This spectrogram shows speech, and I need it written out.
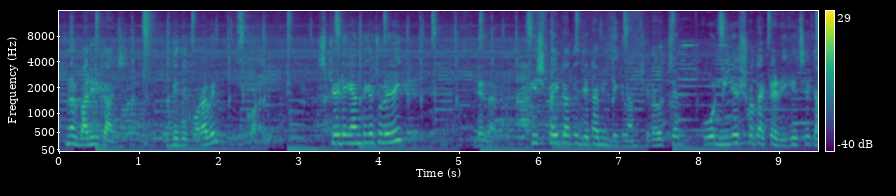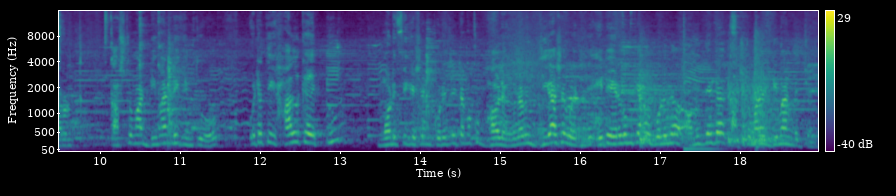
আপনার বাড়ির কাজ ওকে দিয়ে করাবেন, কি করাবেন। স্ট্রেট এখান থেকে চলে যাই ডেজার্ট ফিশ ফ্রাইটাতে যেটা আমি দেখলাম, সেটা হচ্ছে ও সাথে একটা রেখেছে, কারণ কাস্টমার ডিমান্ডে কিন্তু ওটাতে হালকা একটু মডিফিকেশন করেছে, এটা আমার খুব ভালো লেগেছে। আমি জিজ্ঞাসা করেছি যে এটা এরকম কেন বলে দেওয়া? অমিত এটা কাস্টমারের ডিমান্ডের জন্য।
